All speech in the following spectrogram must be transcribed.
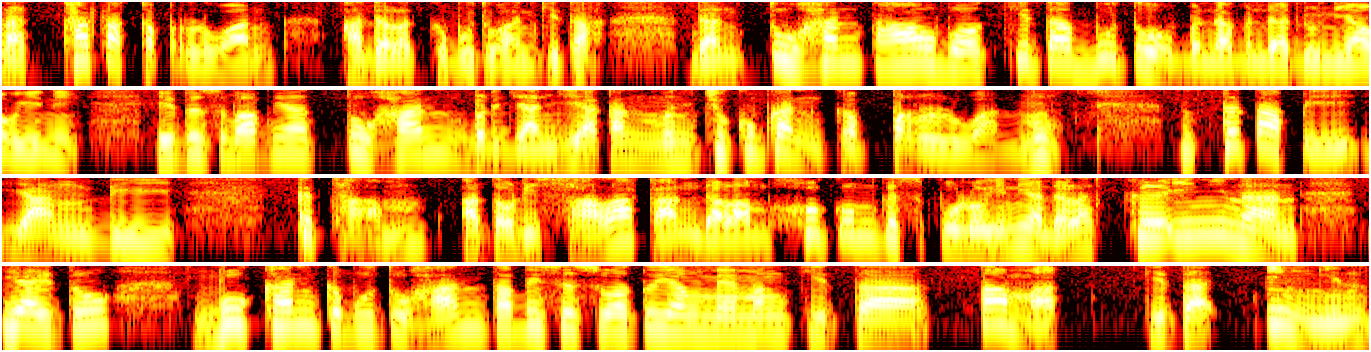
Nah, kata keperluan adalah kebutuhan kita. Dan Tuhan tahu bahwa kita butuh benda-benda duniawi ini. Itu sebabnya Tuhan berjanji akan mencukupkan keperluanmu. Tetapi yang dikecam atau disalahkan dalam hukum ke-10 ini adalah keinginan, yaitu bukan kebutuhan tapi sesuatu yang memang kita tamak, kita ingin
